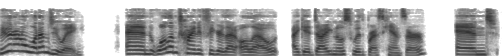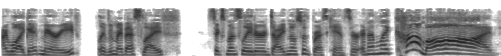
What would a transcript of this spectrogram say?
Maybe I don't know what I'm doing. And while I'm trying to figure that all out, I get diagnosed with breast cancer and I, well, I get married, living my best life. Six months later, diagnosed with breast cancer. And I'm like, come on.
